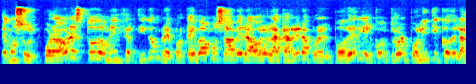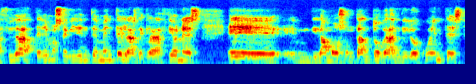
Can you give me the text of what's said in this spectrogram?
De Mosul. Por ahora es toda una incertidumbre, porque ahí vamos a ver ahora la carrera por el poder y el control político de la ciudad. Tenemos evidentemente las declaraciones, eh, digamos, un tanto grandilocuentes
